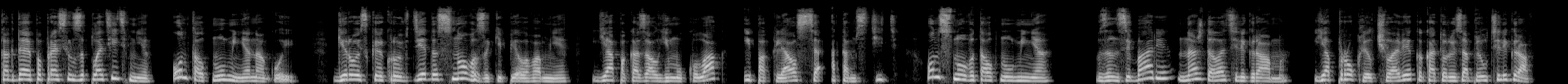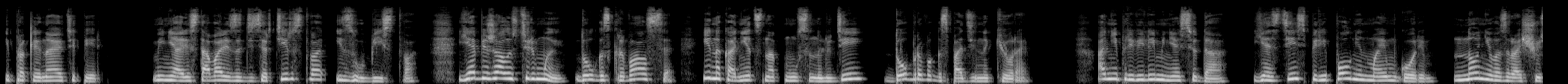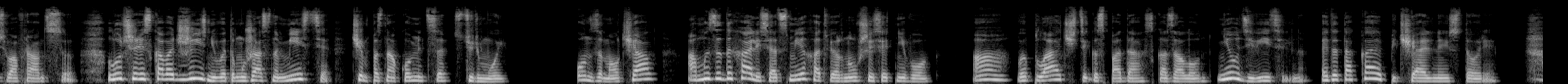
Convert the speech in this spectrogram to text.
Когда я попросил заплатить мне, он толкнул меня ногой. Геройская кровь деда снова закипела во мне. Я показал ему кулак и поклялся отомстить. Он снова толкнул меня. В Занзибаре нас ждала телеграмма. Я проклял человека, который изобрел телеграф, и проклинаю теперь. Меня арестовали за дезертирство и за убийство. Я бежал из тюрьмы, долго скрывался и, наконец, наткнулся на людей доброго господина Кюре. Они привели меня сюда. Я здесь переполнен моим горем, но не возвращусь во Францию. Лучше рисковать жизнью в этом ужасном месте, чем познакомиться с тюрьмой». Он замолчал, а мы задыхались от смеха, отвернувшись от него. «А, вы плачете, господа», — сказал он. «Неудивительно. Это такая печальная история.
